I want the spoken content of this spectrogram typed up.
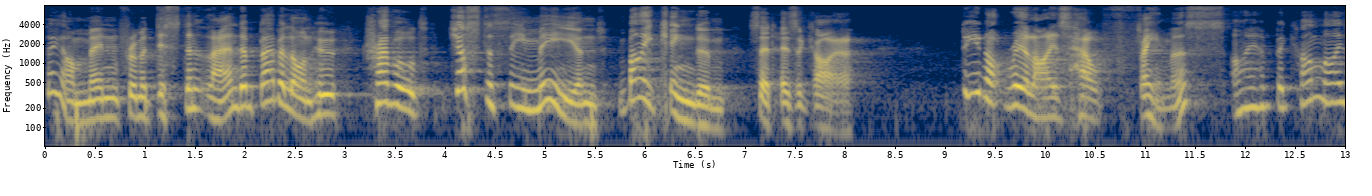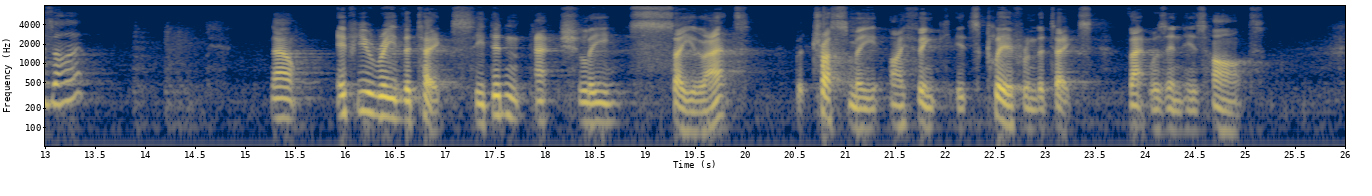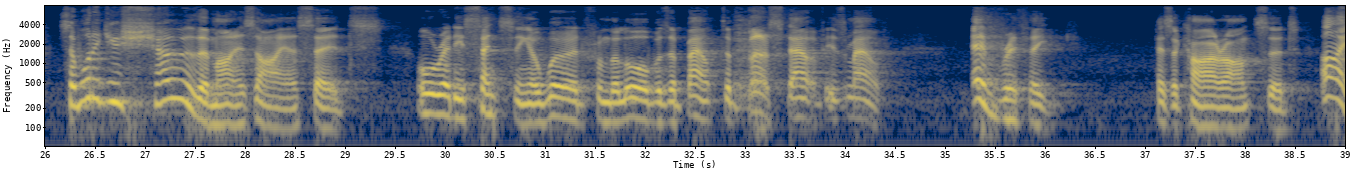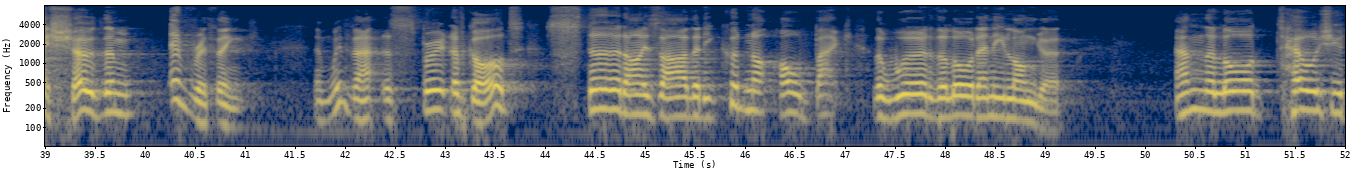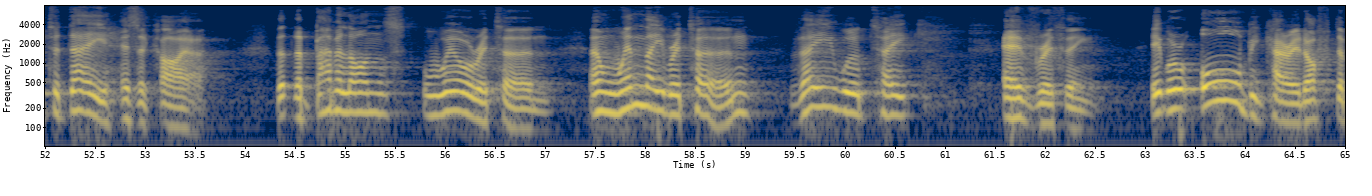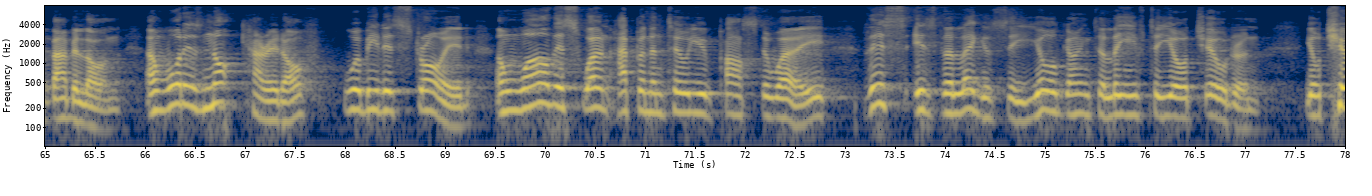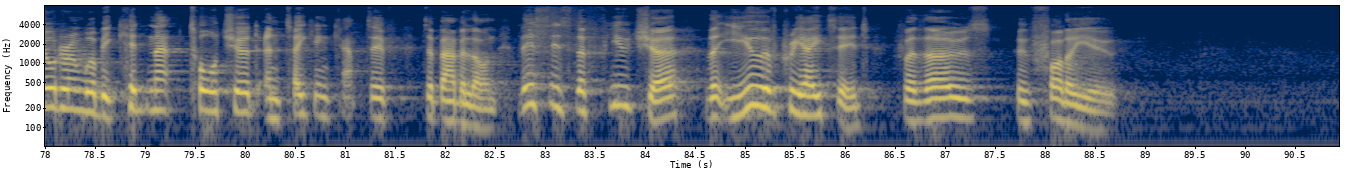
They are men from a distant land of Babylon who traveled just to see me and my kingdom, said Hezekiah. Do you not realize how famous I have become, Isaiah? Now, if you read the text, he didn't actually say that, but trust me, I think it's clear from the text that was in his heart. So, what did you show them? Isaiah said already sensing a word from the Lord was about to burst out of his mouth. Everything, Hezekiah answered. I showed them everything. And with that, the Spirit of God stirred Isaiah that he could not hold back the word of the Lord any longer. And the Lord tells you today, Hezekiah, that the Babylons will return. And when they return, they will take everything. It will all be carried off to Babylon. And what is not carried off will be destroyed. And while this won't happen until you've passed away, this is the legacy you're going to leave to your children. Your children will be kidnapped, tortured, and taken captive to Babylon. This is the future that you have created for those who follow you.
